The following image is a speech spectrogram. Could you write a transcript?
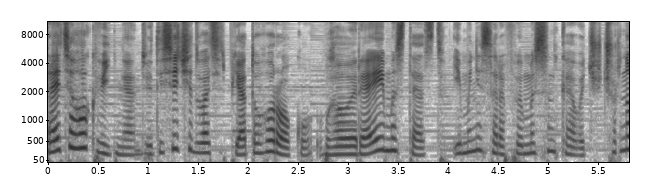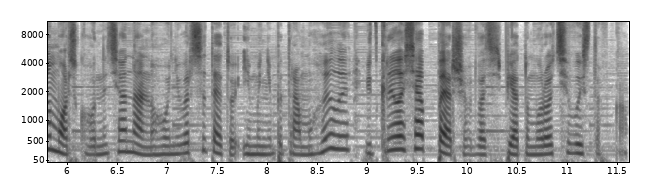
3 квітня 2025 року в галереї мистецтв імені Серафими Сенкевич Чорноморського національного університету імені Петра Могили відкрилася перша в 25-му році виставка.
